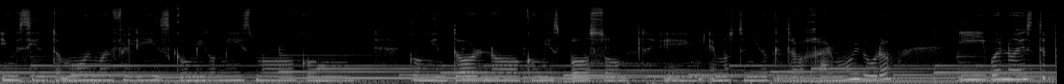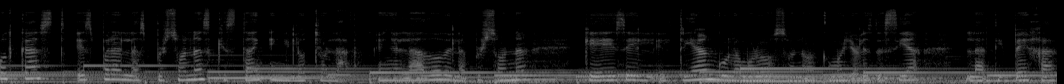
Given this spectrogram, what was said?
y me siento muy, muy feliz conmigo mismo, con, con mi entorno, con mi esposo. Em, hemos tenido que trabajar muy duro y bueno, este podcast es para las personas que están en el otro lado, en el lado de la persona que es el, triángulo amoroso, ¿no? Como yo les decía, la tipeja,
